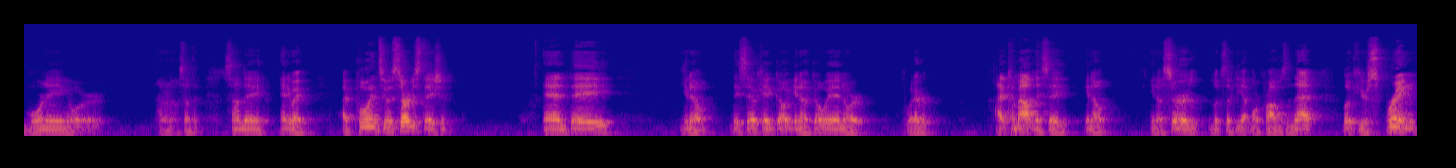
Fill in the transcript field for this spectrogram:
morning or I don't know something Sunday. Anyway, I pull into a service station, and they, you know, they say, okay, go, you know, go in or whatever. I come out and they say, you know, you know, sir, looks like you got more problems than that. Look, your spring,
